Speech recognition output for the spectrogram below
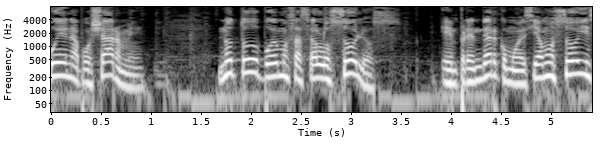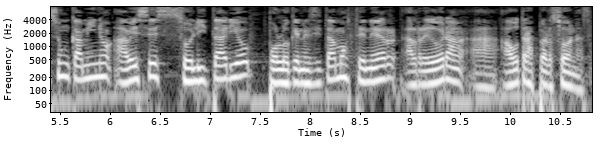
pueden apoyarme. No todo podemos hacerlo solos. Emprender, como decíamos hoy, es un camino a veces solitario, por lo que necesitamos tener alrededor a, otras personas.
